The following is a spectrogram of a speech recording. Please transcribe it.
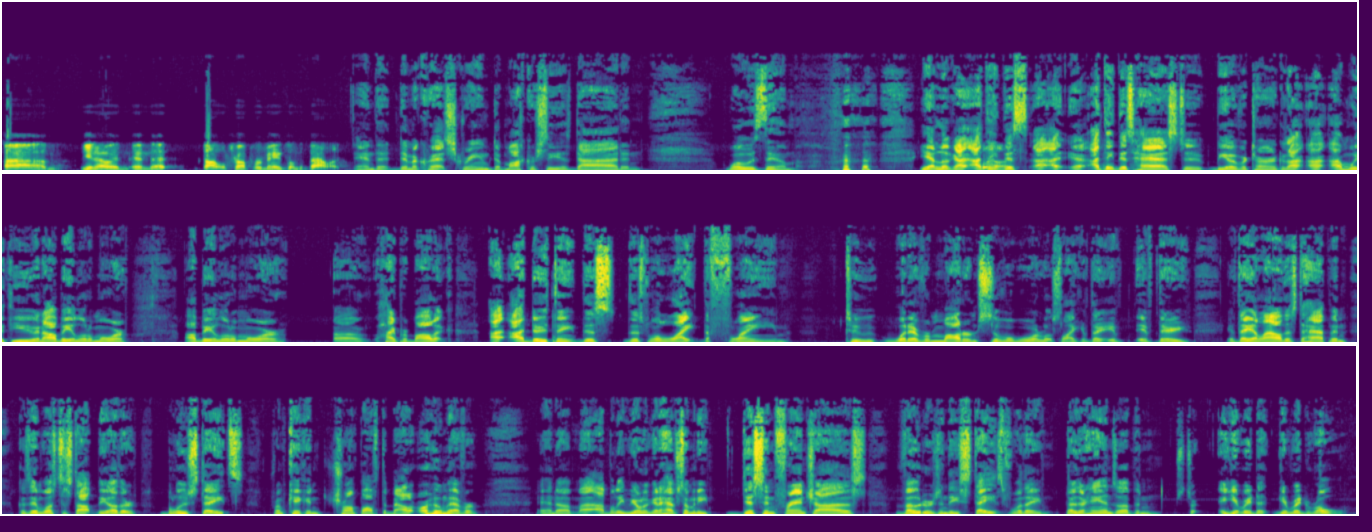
Um, you know, and, and that Donald Trump remains on the ballot. And that Democrats scream democracy has died and woe is them. yeah, look, I, I well, think this. I, I think this has to be overturned because I, I, am with you, and I'll be a little more. I'll be a little more uh, hyperbolic. I, I do think this this will light the flame to whatever modern civil war looks like if they if if they if they allow this to happen because then what's to stop the other blue states from kicking Trump off the ballot or whomever. And um, I believe you're only going to have so many disenfranchised voters in these states before they throw their hands up and, start, and get ready to get ready to roll.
